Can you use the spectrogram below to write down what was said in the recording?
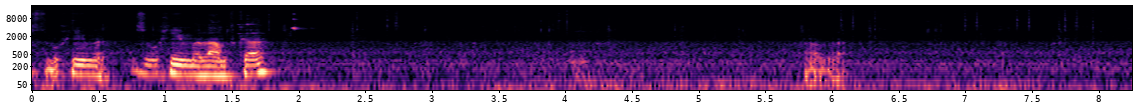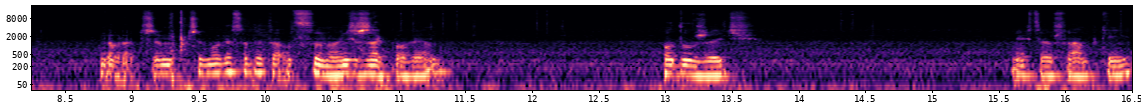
Zdmuchnijmy, zdmuchnijmy lampkę. Dobra. Dobra, czy, czy mogę sobie to odsunąć, że tak powiem? Odurzyć. Nie chcę już lampki. Eee,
